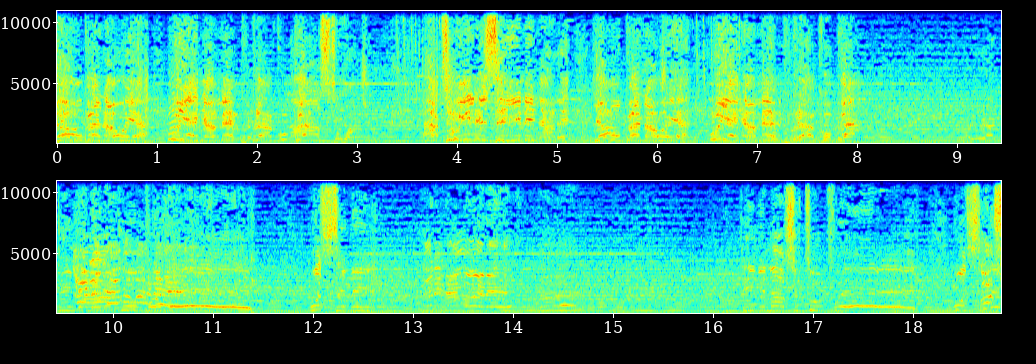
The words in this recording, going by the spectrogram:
Yɛ wo na woyɛ woyɛ nyame. Bra last one ɛto yi ne sɛ yi nyame. Yɛ wo na woyɛ woyɛ nyame. Bra kopɛ awurade nyankopɔn wo Mm.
